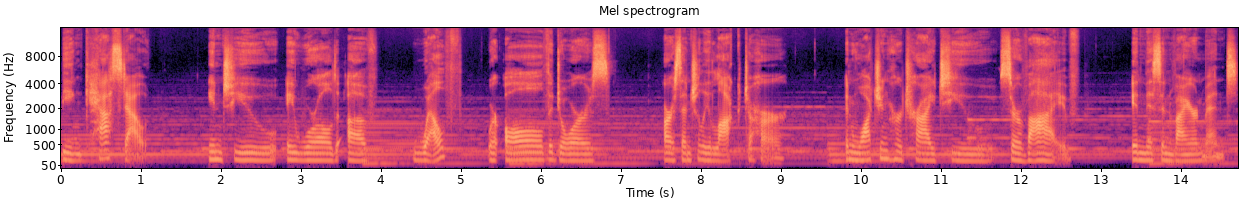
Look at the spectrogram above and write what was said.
being cast out into a world of wealth where all the doors are essentially locked to her and watching her try to survive in this environment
